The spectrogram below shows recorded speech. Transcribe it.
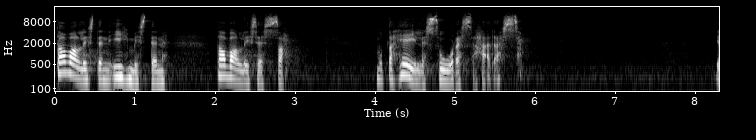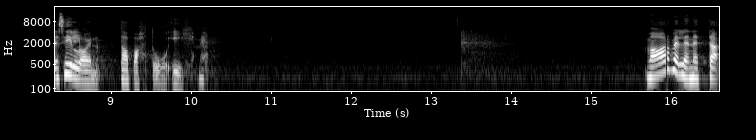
tavallisten ihmisten tavallisessa, mutta heille suuressa hädässä. Ja silloin tapahtuu ihme. Mä arvelen, että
